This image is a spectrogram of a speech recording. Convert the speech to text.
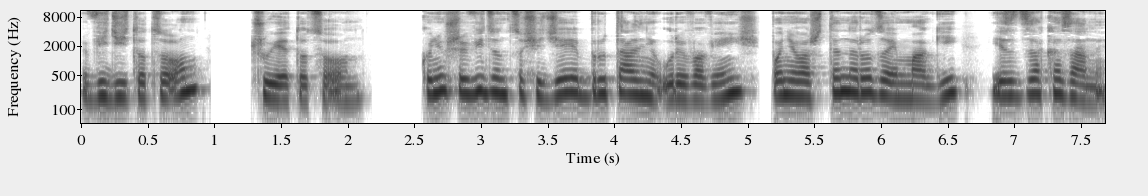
Widzi to, co on, czuje to, co on. Koniuszy, widząc, co się dzieje, brutalnie urywa więź, ponieważ ten rodzaj magii jest zakazany,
